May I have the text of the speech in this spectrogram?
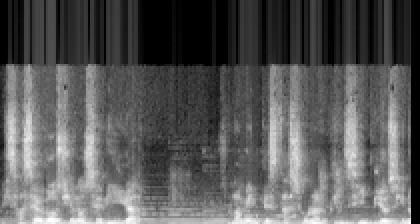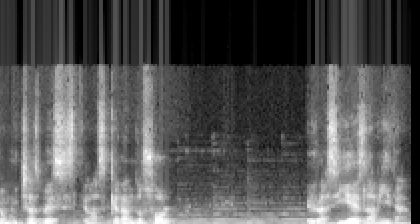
el sacerdocio no se diga, solamente estás solo al principio, sino muchas veces te vas quedando solo. Pero así es la vida,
